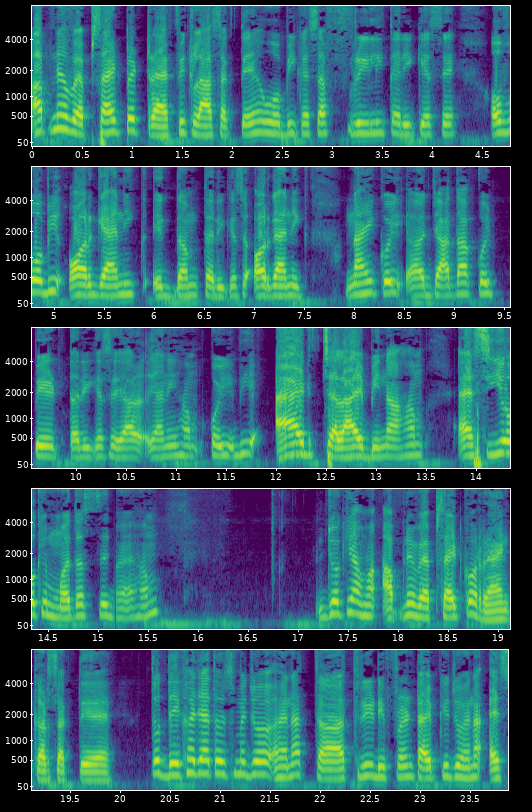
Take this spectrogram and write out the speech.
अपने वेबसाइट पे ट्रैफ़िक ला सकते हैं, वो भी कैसा फ्रीली तरीके से और वो भी ऑर्गेनिक एकदम तरीके से। ऑर्गेनिक, ना ही कोई ज़्यादा कोई पेड तरीके से यार यानी हम कोई भी एड चलाए बिना हम एस e की मदद से हम, जो कि हम अपने वेबसाइट को रैंक कर सकते हैं। तो देखा जाए तो इसमें जो है ना थ्री डिफरेंट टाइप की जो है ना एस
